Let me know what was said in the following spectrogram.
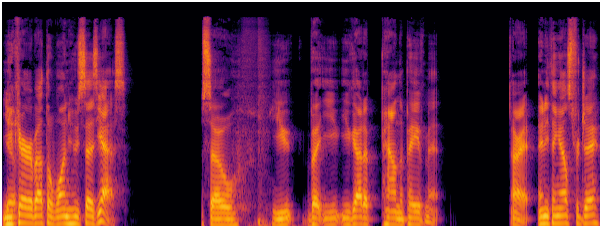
You yep. care about the one who says yes. So you, but you, you got to pound the pavement. All right. Anything else for Jay?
